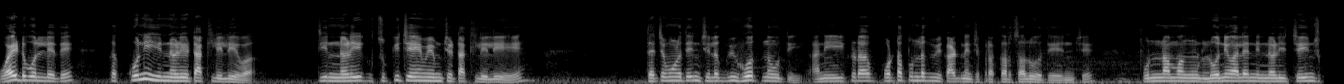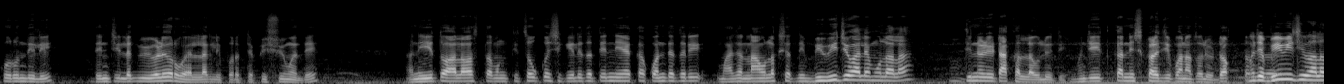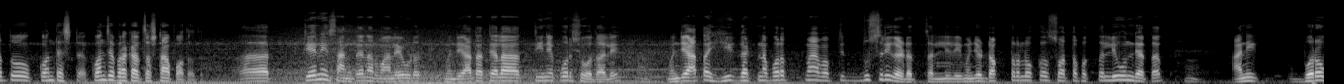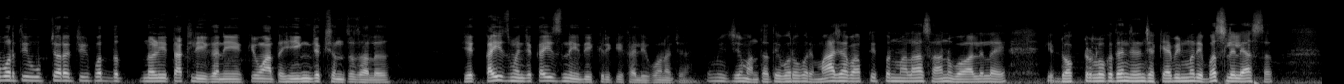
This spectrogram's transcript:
वाईट बोलले ते का कोणी ही नळी टाकलेली आहे बा? ती नळी चुकीची एम एमची टाकलेली आहे. त्याच्यामुळे त्यांची लघवी होत नव्हती. आणि इकडं पोटातून लघवी काढण्याचे प्रकार चालू होते यांचे. पुन्हा मग लोणीवाल्यांनी नळी चेंज करून दिली. त्यांची लघवी वेळेवर व्हायला लागली परत त्या पिशवीमध्ये. आणि इथं आला असता मग ती चौकशी केली तर त्यांनी एका कोणत्या तरी माझं नाव लक्षात नाही बीव्हीजीवाल्या मुलाला ती नळी टाकायला लावली होती. म्हणजे इतका निष्काळजीपणा चालू. डॉक्टर म्हणजे बीव्हीजी वाला तो कोणत्या स्टा कोणत्या प्रकारचा स्टाफ होता तो? अ, ते नाही सांगता येणार मला एवढं. म्हणजे आता त्याला तीन एक वर्ष होत आले. म्हणजे आता ही घटना परत माझ्या बाबतीत दुसरी घडत चाललेली आहे. म्हणजे डॉक्टर लोक स्वतः फक्त लिहून देतात. हं. आणि बरोबर ती उपचाराची पद्धत नळी टाकली का नाही किंवा आता हे इंजेक्शनचं झालं. हे काहीच म्हणजे काहीच नाही देखरेखीखाली कोणाच्या. तुम्ही जे म्हणता ते बरोबर आहे. माझ्या बाबतीत पण मला असा अनुभव आलेला आहे की डॉक्टर लोक त्यांच्या त्यांच्या कॅबिनमध्ये बसलेले असतात.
